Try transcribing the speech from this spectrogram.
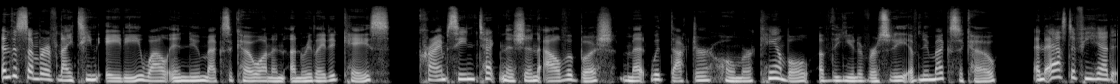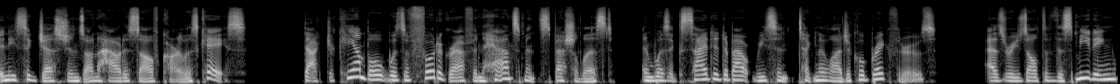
In the summer of 1980, while in New Mexico on an unrelated case, crime scene technician Alva Bush met with Dr. Homer Campbell of the University of New Mexico and asked if he had any suggestions on how to solve Karla's case. Dr. Campbell was a photograph enhancement specialist and was excited about recent technological breakthroughs. As a result of this meeting,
